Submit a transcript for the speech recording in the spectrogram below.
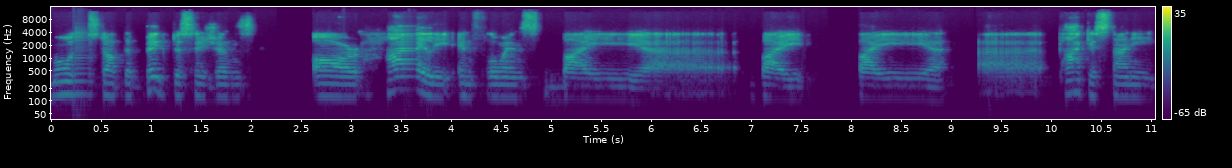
most of the big decisions are highly influenced by uh, by by Pakistani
